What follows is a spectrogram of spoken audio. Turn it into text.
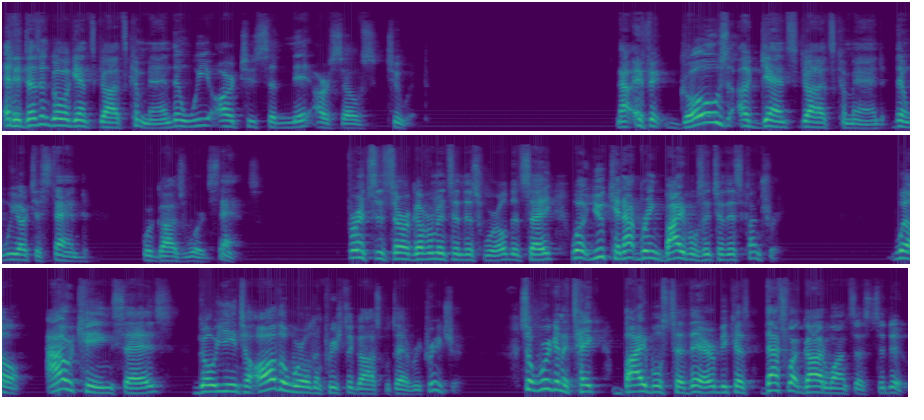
and it doesn't go against God's command, then we are to submit ourselves to it. Now, if it goes against God's command, then we are to stand where God's word stands. For instance, there are governments in this world that say, well, you cannot bring Bibles into this country. Well, our king says, go ye into all the world and preach the gospel to every creature. So we're going to take Bibles to there because that's what God wants us to do.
